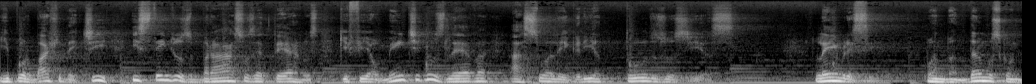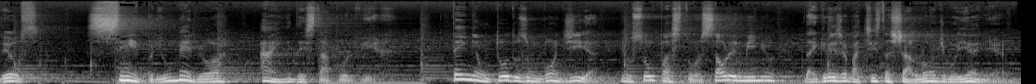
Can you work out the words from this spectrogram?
e por baixo de ti estende os braços eternos que fielmente nos leva à sua alegria todos os dias. Lembre-se, quando andamos com Deus, sempre o melhor ainda está por vir. Tenham todos um bom dia. Eu sou o pastor Saulo Hermínio, da Igreja Batista Shalom de Goiânia.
